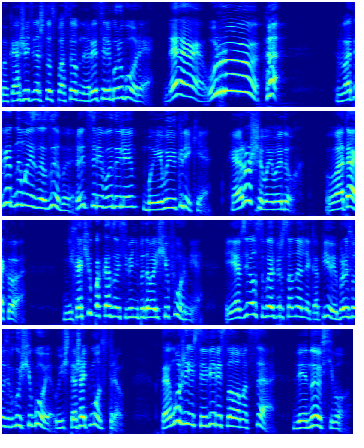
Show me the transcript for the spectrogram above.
Покажите, на что способны рыцари Буруборы! Да! Ура! Ха! В ответ на мои зазывы рыцари выдали боевые крики. Хороший боевой дух! В атаку! Не хочу показывать себя неподавающей форме. Я взял свое персональное копье и бросился в гущу боя, уничтожать монстров. К тому же, если верить словам отца, виной всего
